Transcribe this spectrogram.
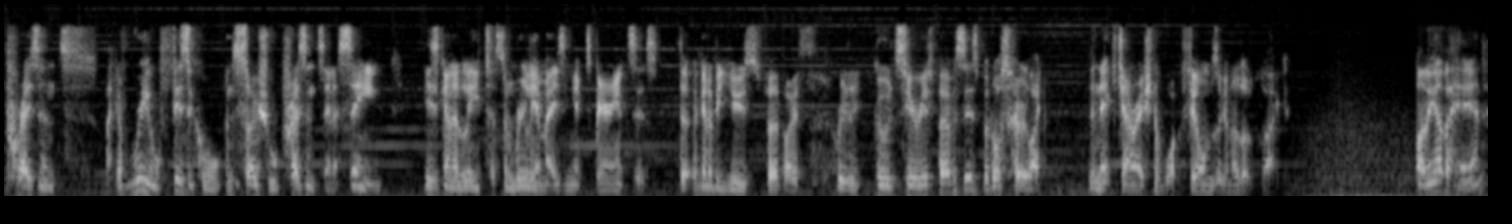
presence, like a real physical and social presence in a scene, is going to lead to some really amazing experiences that are going to be used for both really good, serious purposes, but also like the next generation of what films are going to look like. On the other hand,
